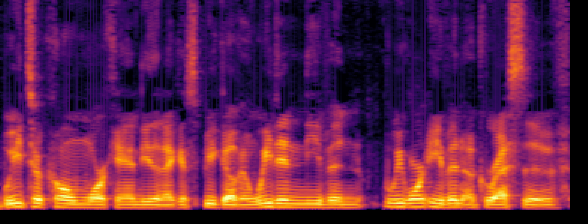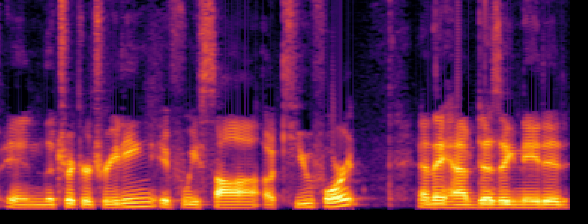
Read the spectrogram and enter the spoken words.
we took home more candy than I can speak of, and we didn't even we weren't even aggressive in the trick or treating if we saw a queue for it, and they have designated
